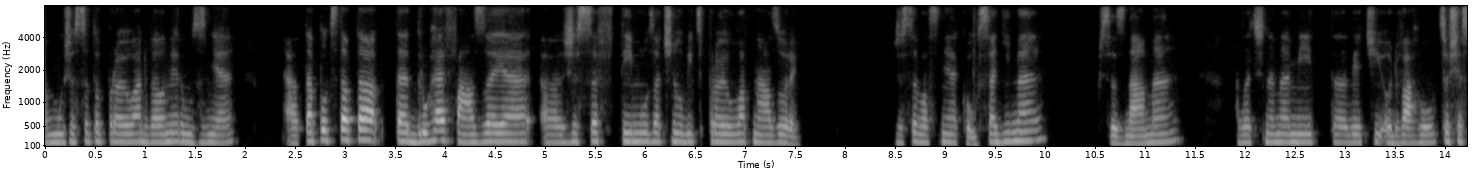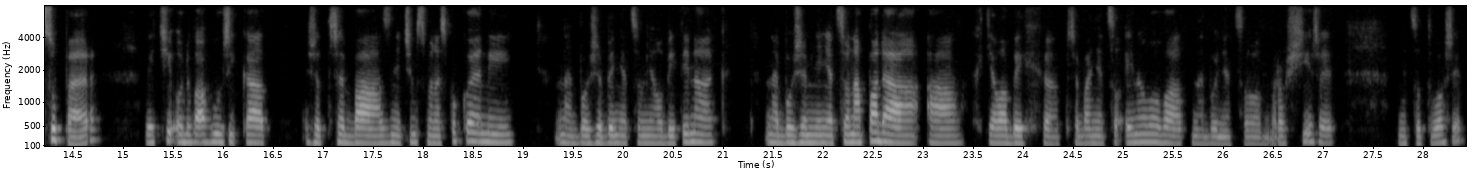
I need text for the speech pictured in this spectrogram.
může se to projevovat velmi různě. A ta podstata té druhé fáze je, že se v týmu začnou víc projevovat názory. Že se vlastně jako usadíme, už se známe a začneme mít větší odvahu, což je super, větší odvahu říkat, že třeba s něčím jsme nespokojení, nebo že by něco mělo být jinak, nebo že mě něco napadá a chtěla bych eh, třeba něco inovovat nebo něco rozšířit, něco tvořit.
